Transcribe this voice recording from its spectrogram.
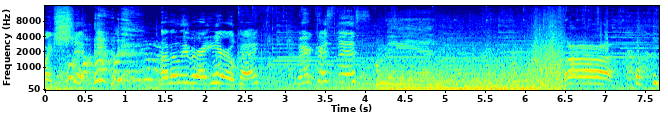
my shit! I'm gonna leave it right here, okay? Merry Christmas! Oh man. Ah!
